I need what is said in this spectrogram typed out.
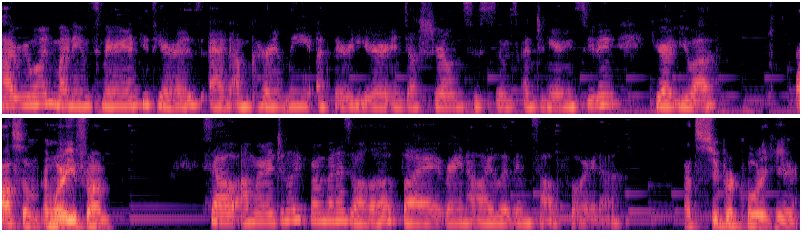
Hi everyone, my name is Marianne Gutierrez and I'm currently a third year industrial and systems engineering student here at UF. Awesome. And where are you from? So I'm originally from Venezuela, but right now I live in South Florida. That's super cool to hear.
